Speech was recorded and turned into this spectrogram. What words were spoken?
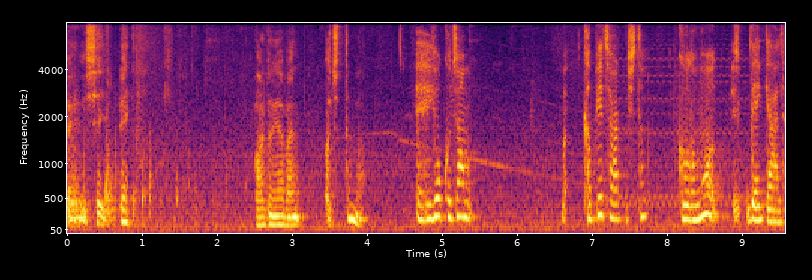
Ee, şey, pek. Pardon ya ben acıttım mı? Ee, yok hocam kapıya çarpmıştım. Kolumu denk geldi.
